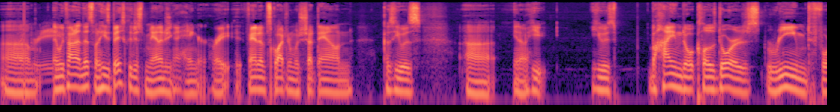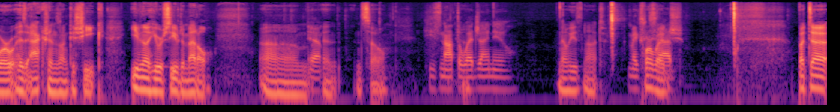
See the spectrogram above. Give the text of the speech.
Um, and we found out in this one he's basically just managing a hangar, right? Phantom Squadron was shut down because he was, uh, you know, he he was behind closed doors, reamed for his actions on Kashyyyk, even though he received a medal. Um, Yep. and, and so He's not the wedge I knew. no, he's not. Makes Poor me sad. Wedge. But uh,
